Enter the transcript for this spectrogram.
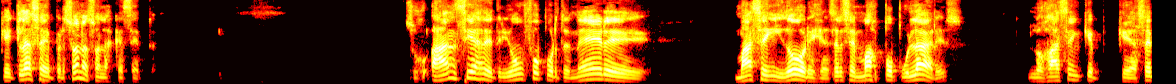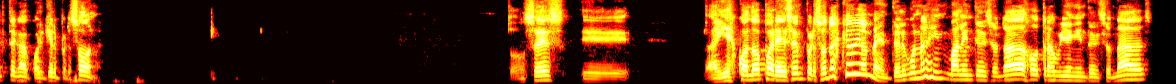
qué clase de personas son las que aceptan sus ansias de triunfo por tener eh, más seguidores y hacerse más populares, los hacen que, acepten a cualquier persona. Entonces, eh, ahí es cuando aparecen personas que obviamente, algunas malintencionadas, otras bien intencionadas,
